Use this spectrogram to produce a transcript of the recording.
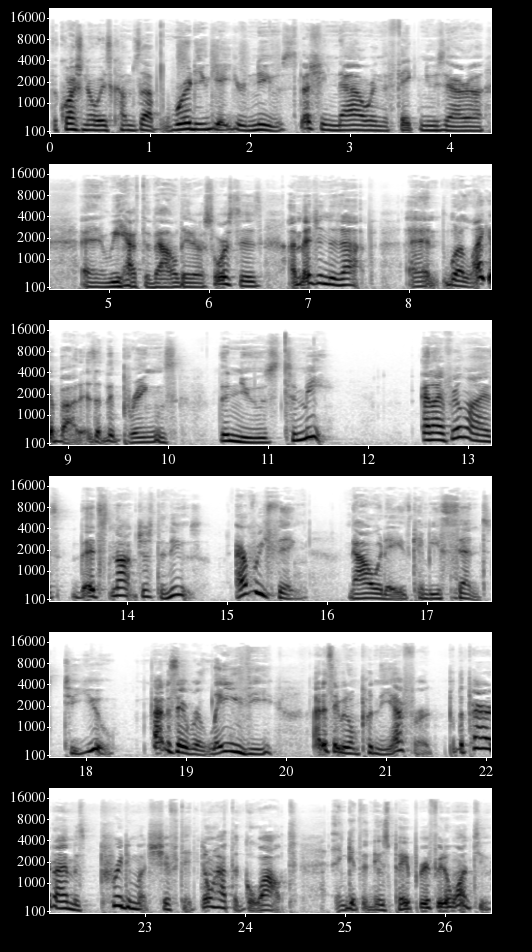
the question always comes up: Where do you get your news? Especially now we're in the fake news era, and we have to validate our sources. I mentioned this app, and what I like about it is that it brings the news to me. And I realize that it's not just the news. Everything nowadays can be sent to you. Not to say we're lazy, not to say we don't put in the effort, but the paradigm is pretty much shifted. You don't have to go out and get the newspaper if you don't want to.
